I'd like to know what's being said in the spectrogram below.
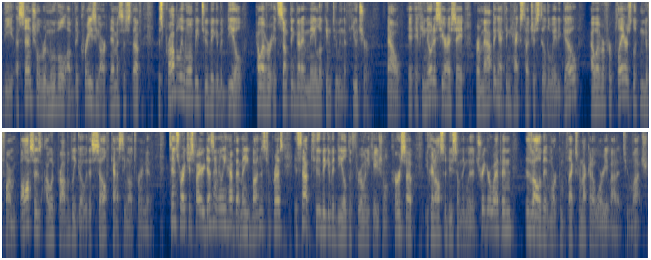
the essential removal of the crazy Archnemesis stuff, this probably won't be too big of a deal. However, it's something that I may look into in the future. Now, if you notice here, I say for mapping, I think Hex Touch is still the way to go. However, for players looking to farm bosses, I would probably go with a self-casting alternative. Since Righteous Fire doesn't really have that many buttons to press, it's not too big of a deal to throw an occasional curse up. You can also do something with a trigger weapon. This is all a bit more complex. We're not going to worry about it too much.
